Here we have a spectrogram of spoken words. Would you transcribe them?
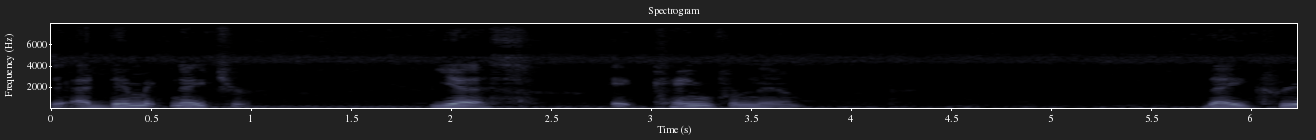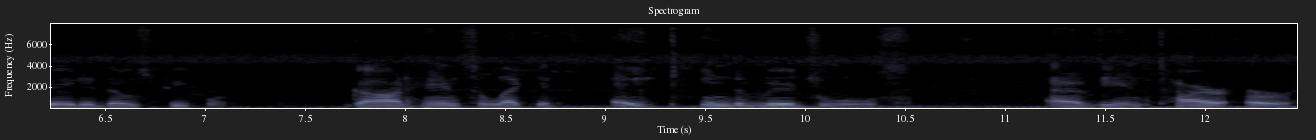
the Adamic nature. Yes, it came from them. They created those people. God hand selected eight individuals out of the entire earth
